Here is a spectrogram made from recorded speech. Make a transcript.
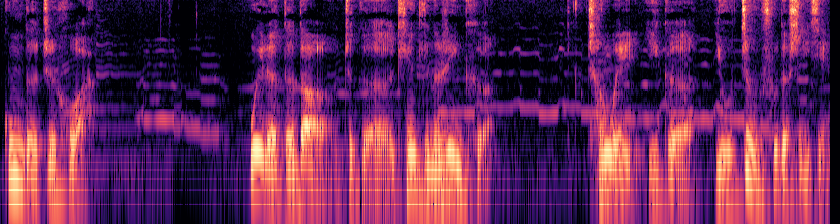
功德之后啊，为了得到这个天庭的认可，成为一个有证书的神仙。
